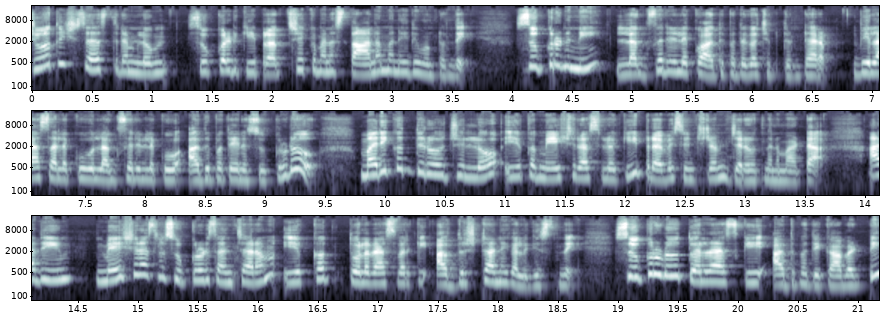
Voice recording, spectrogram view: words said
జ్యోతిష శాస్త్రంలో శుక్రుడికి ప్రత్యేకమైన స్థానం అనేది ఉంటుంది. శుక్రుడిని లగ్జరీలకు అధిపతిగా చెప్తుంటారు విలాసాలకు లగ్జరీలకు అధిపతైన శుక్రుడు మరికొద్ది రోజుల్లో ఈ యొక్క మేషరాశిలోకి ప్రవేశించడం జరుగుతుందన్నమాట. అది మేషరాశిలో శుక్రుడి సంచారం ఈ యొక్క తులరాశి వారికి అదృష్టాన్ని కలిగిస్తుంది. శుక్రుడు తులరాశికి అధిపతి కాబట్టి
